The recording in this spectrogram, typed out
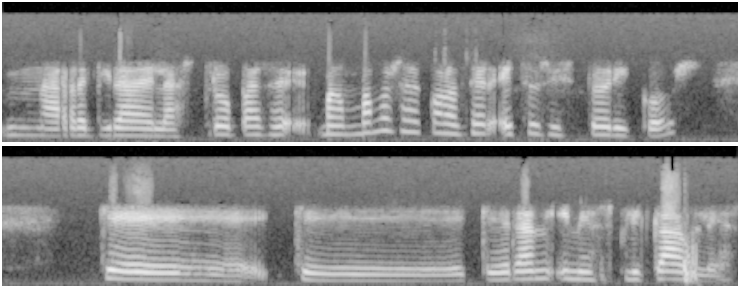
una retirada de las tropas. Vamos a conocer hechos históricos que, que, que eran inexplicables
